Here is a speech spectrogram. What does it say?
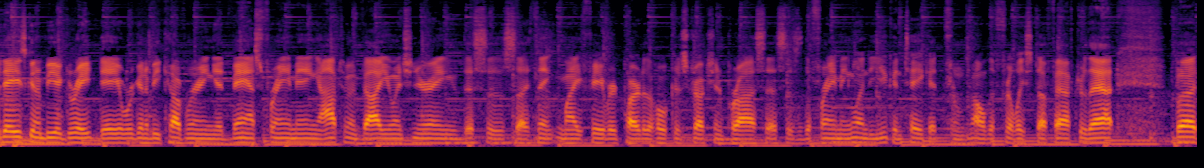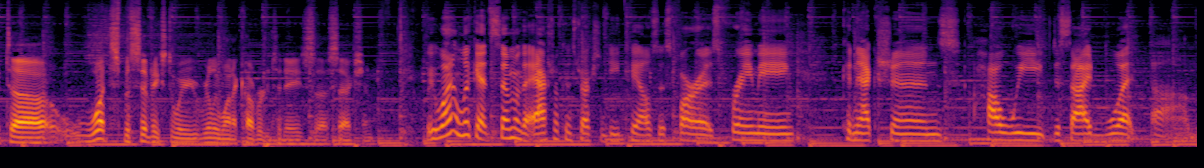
Today's going to be a great day. We're going to be covering advanced framing, optimum value engineering. This is, I think, my favorite part of the whole construction process is the framing. Linda, you can take it from all the frilly stuff after that. But uh, what specifics do we really want to cover in today's uh, section? We want to look at some of the actual construction details as far as framing, connections, how we decide what um,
